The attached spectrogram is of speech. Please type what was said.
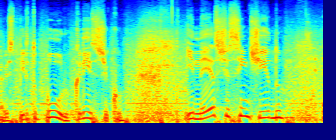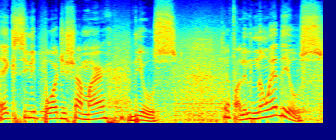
é o espírito puro, crístico. E neste sentido é que se lhe pode chamar Deus. Eu falo, ele não é Deus.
